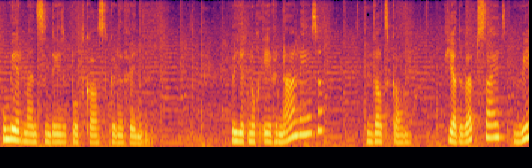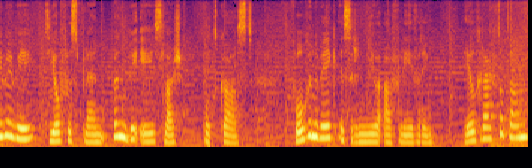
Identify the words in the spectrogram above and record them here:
hoe meer mensen deze podcast kunnen vinden. Wil je het nog even nalezen? Dat kan via de website www.theofficeplan.be/podcast. Volgende week is er een nieuwe aflevering. Heel graag tot dan!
